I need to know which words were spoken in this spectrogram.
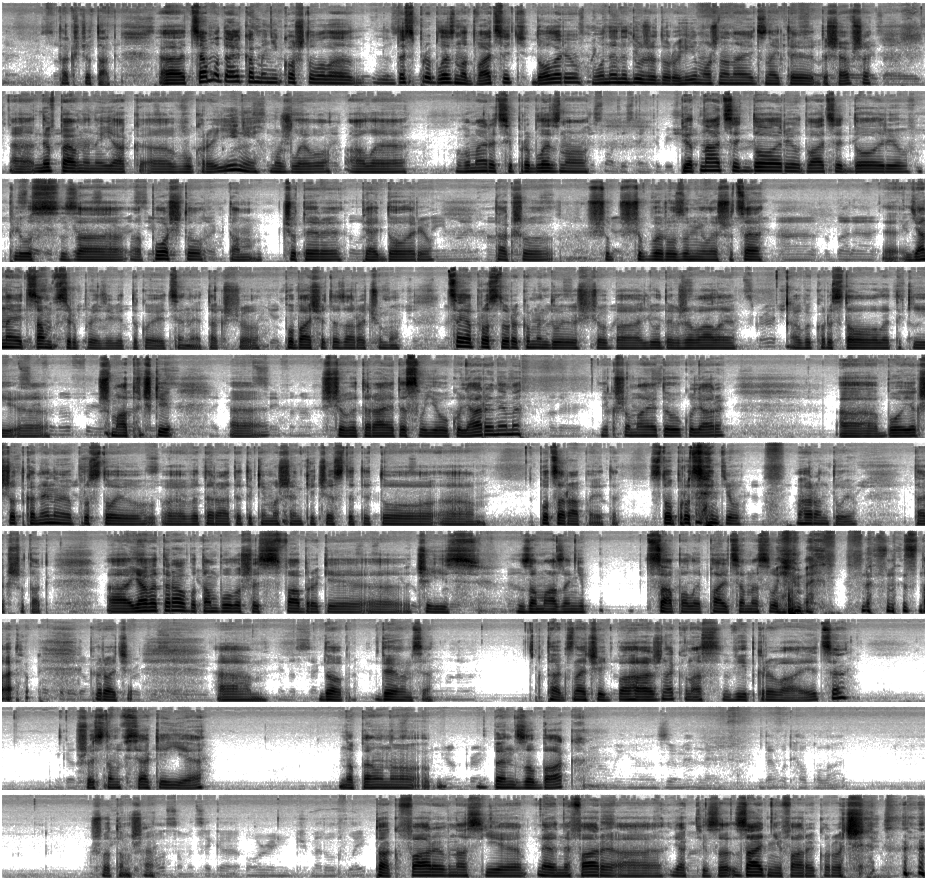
Так що так. Е, ця моделька мені коштувала десь приблизно 20 доларів. Вони не дуже дорогі, можна навіть знайти дешевше. Е, не впевнений, як е, в Україні, можливо, але в Америці приблизно 15 доларів, 20 доларів, плюс за е, пошту, там 4-5 доларів. Так що, щоб, щоб ви розуміли, що це. е, Я навіть сам в сюрпризі від такої ціни, так що побачите зараз чому. Це я просто рекомендую, щоб е, люди вживали, використовували такі е, шматочки, е, що витираєте свої окуляри ними, якщо маєте окуляри. А, бо якщо тканиною простою е, витирати такі машинки, чистити, то е, поцарапаєте. 100% гарантую. Так що так. А, я витирав, бо там було щось з фабрики, е, чиїсь замазані, цапали пальцями своїми. не знаю. Коротше. А, добре, дивимося. Так, значить, багажник у нас відкривається. Щось там всяке є. Напевно, бензобак. Що там ще? Так, фари в нас є. Не, не фари, а як ті задні фари, коротше.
